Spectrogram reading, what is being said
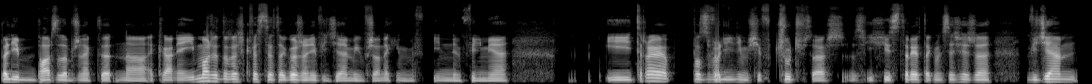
byli bardzo dobrze na, na, ekranie. I może to też kwestia tego, że nie widziałem ich w żadnym innym filmie. I trochę pozwolili mi się wczuć w ich historię w takim sensie, że widziałem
